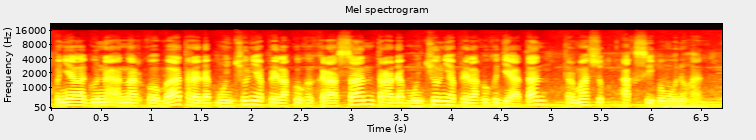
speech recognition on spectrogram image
penyalahgunaan narkoba terhadap munculnya perilaku kekerasan, terhadap munculnya perilaku kejahatan termasuk aksi pembunuhan.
